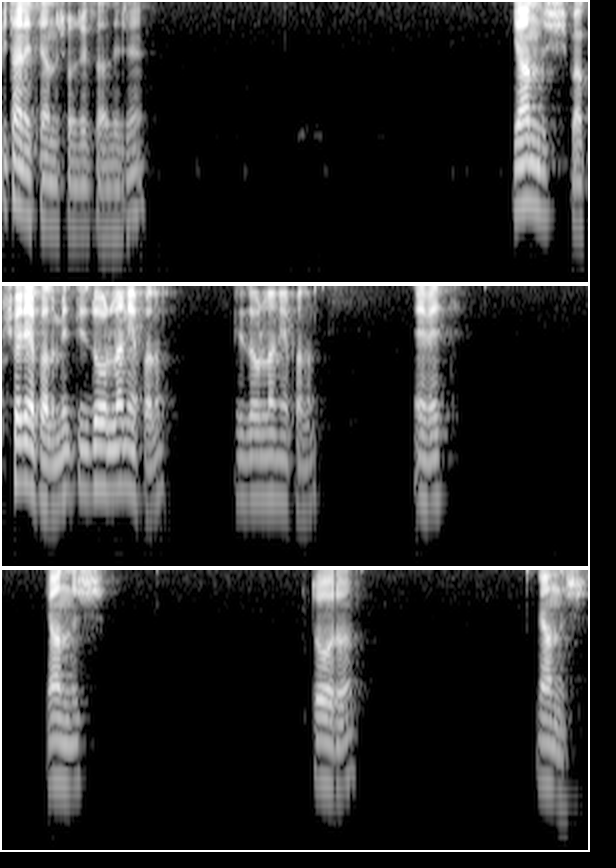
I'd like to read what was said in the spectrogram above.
Bir tanesi yanlış olacak sadece. Yanlış. Bak şöyle yapalım biz. Biz doğrularını yapalım. Biz doğrularını yapalım. Evet. Yanlış. Doğru. Yanlış.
